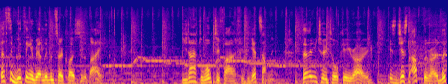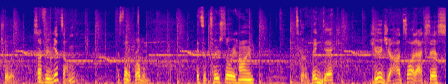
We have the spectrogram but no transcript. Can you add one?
That's the good thing about living so close to the bay. You don't have to walk too far if you forget something. 32 Torquay Road is just up the road, literally. So if you forget something, it's not a problem. It's a two story home, it's got a big deck, huge yard, side access,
